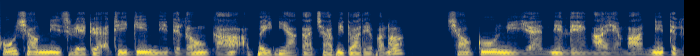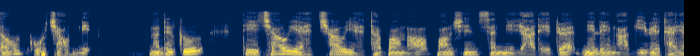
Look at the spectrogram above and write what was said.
96နှစ်ဆိုတဲ့အတွက်အထီးကြီးနှစ်တလုံးကအပိတ်နေရာကခြားပြီးသွားတယ်ပေါ့နော်69နှစ်ရယ်နှစ်လေး9ရယ်မှာနှစ်တလုံး96နှစ်နောက်တစ်ခုဒီ6ရယ်6ရယ်ထပ်ပေါင်းတော့ပေါင်းရှင်းစနစ်ရတဲ့အတွက်နေလေး5ကီးပဲထားရ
